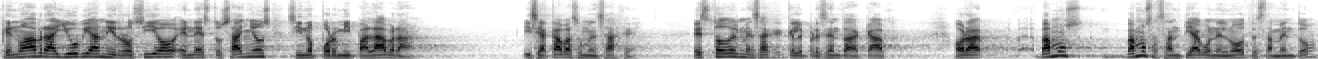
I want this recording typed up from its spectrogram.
que no habrá lluvia ni rocío en estos años, sino por mi palabra. Y se acaba su mensaje. Es todo el mensaje que le presenta a Acab. Ahora, vamos vamos a Santiago en el Nuevo Testamento.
